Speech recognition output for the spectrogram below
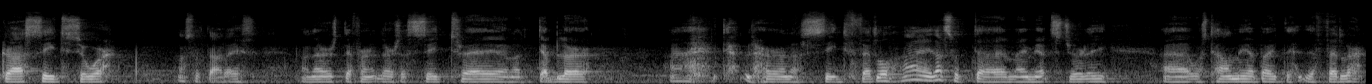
grass seed sower. That's what that is and there's different there's a seed tray and a dibbler. Uh, dibbler and a seed fiddle. Aye that's what uh, my mate Sturdy uh, was telling me about the, the fiddler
